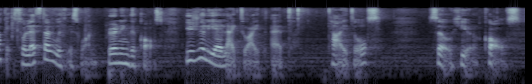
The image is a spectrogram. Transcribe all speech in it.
Okay, so let's start with this one, learning the calls. Usually I like to add titles. So here, calls.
